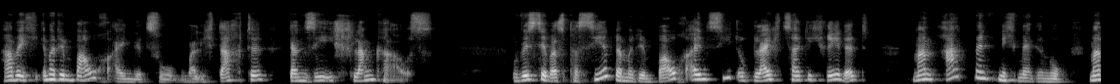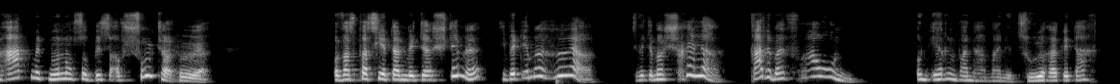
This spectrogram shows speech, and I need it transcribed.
habe ich immer den Bauch eingezogen, weil ich dachte, dann sehe ich schlanker aus. Und wisst ihr, was passiert, wenn man den Bauch einzieht und gleichzeitig redet? Man atmet nicht mehr genug. Man atmet nur noch so bis auf Schulterhöhe. Und was passiert dann mit der Stimme? Sie wird immer höher. Sie wird immer schriller, gerade bei Frauen. Und irgendwann haben meine Zuhörer gedacht,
